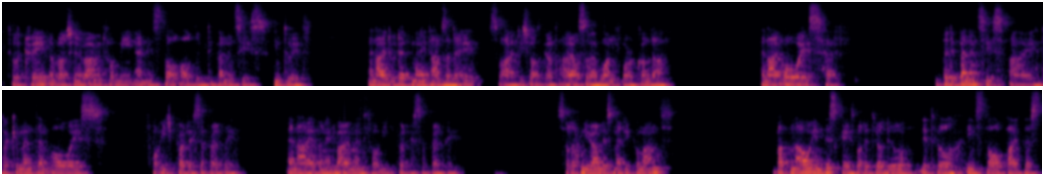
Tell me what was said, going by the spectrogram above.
it will create a virtual environment for me and install all the dependencies into it. And I do that many times a day. So I have the shortcut. I also have one for Conda. And I always have the dependencies, I document them always for each project separately. And I have an environment for each project separately. So let me run this magic command but now in this case, what it will do, it will install PyTest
